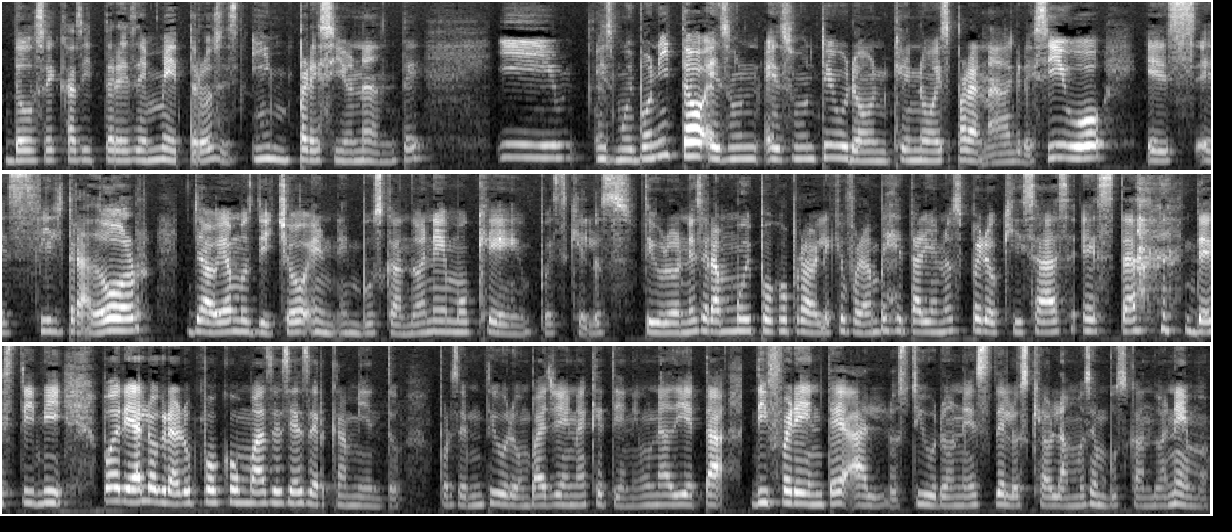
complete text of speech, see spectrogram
12, casi 13 metros, es impresionante. Y es muy bonito, es un, es un tiburón que no es para nada agresivo, es, es filtrador. Ya habíamos dicho en, en, Buscando a Nemo que, pues, que los tiburones era muy poco probable que fueran vegetarianos, pero quizás esta Destiny podría lograr un poco más ese acercamiento por ser un tiburón ballena que tiene una dieta diferente a los tiburones de los que hablamos en Buscando a Nemo.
